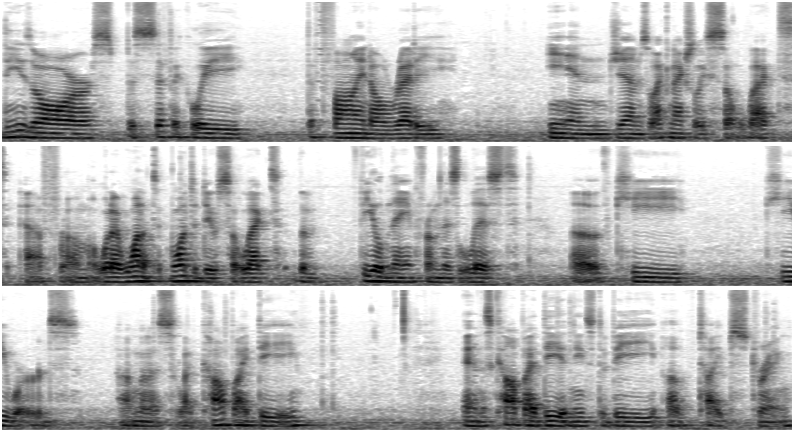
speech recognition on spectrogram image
these are specifically defined already in GEM, so I can actually select uh, from what I wanted to want to do, select the field name from this list of key keywords. I'm going to select comp ID, and this comp ID it needs to be of type string.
